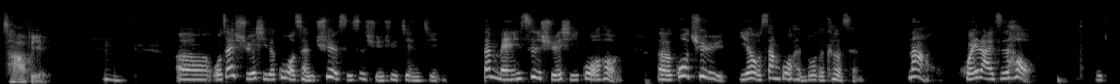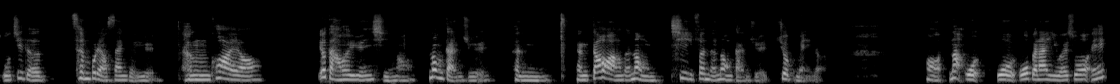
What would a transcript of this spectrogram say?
差别？嗯，呃，我在学习的过程确实是循序渐进，但每一次学习过后，呃，过去也有上过很多的课程，那回来之后，我我记得。撑不了三个月，很快哦，又打回原形哦，那种感觉很很高昂的那种气氛的那种感觉就没了。哦，那我我我本来以为说，哎，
